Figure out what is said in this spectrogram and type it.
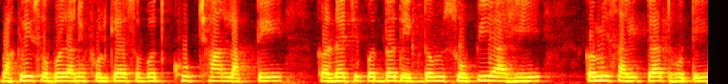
भाकरीसोबत आणि फुलक्यासोबत खूप छान लागते. करण्याची पद्धत एकदम सोपी आहे. कमी साहित्यात होते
